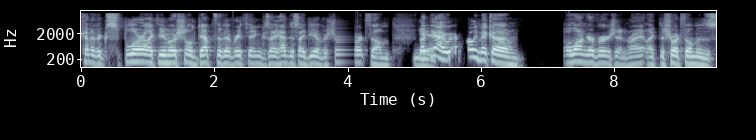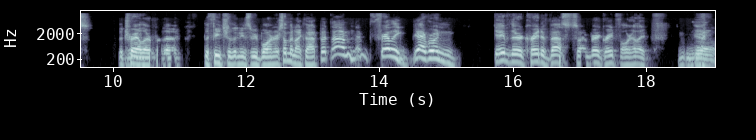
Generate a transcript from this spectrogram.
kind of explore like the emotional depth of everything because I had this idea of a short film. But yeah, I would probably make a a longer version, right? Like the short film is the trailer for the the feature that needs to be born or something like that. But um, I'm fairly yeah. Everyone gave their creative best, so I'm very grateful. Really, Yeah,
